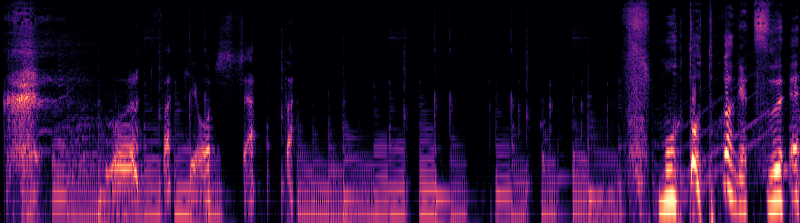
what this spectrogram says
く紫おっしゃった。元トカゲ強え。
